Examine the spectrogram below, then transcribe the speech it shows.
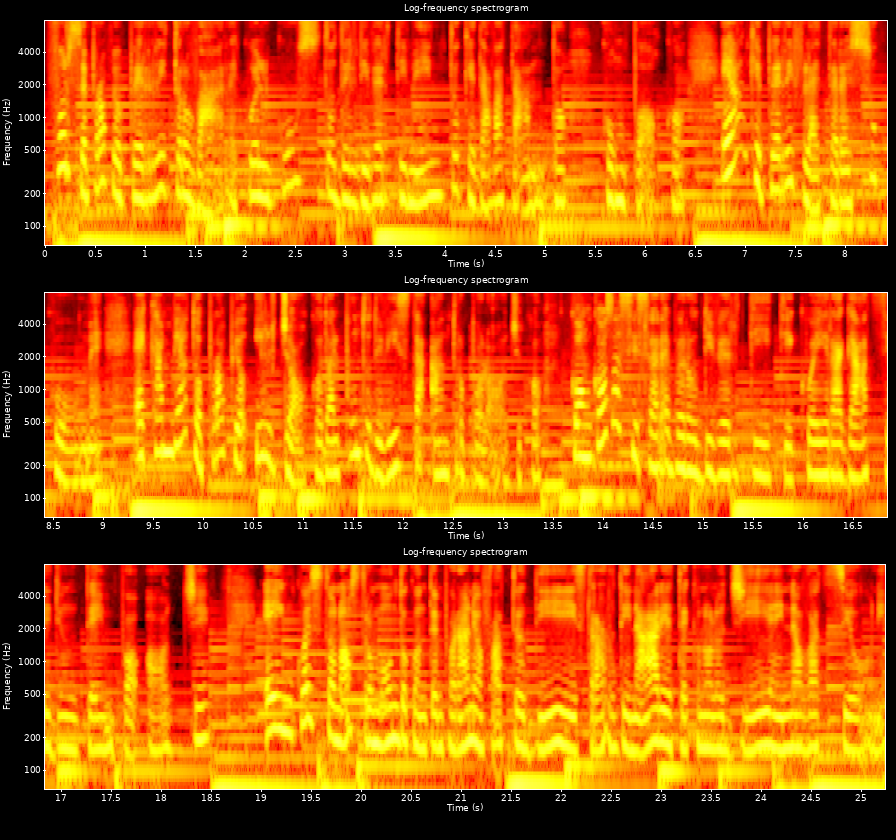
forse proprio per ritrovare quel gusto del divertimento che dava tanto con poco e anche per riflettere su come è cambiato proprio il gioco dal punto di vista antropologico. Con cosa si sarebbero divertiti quei ragazzi di un tempo oggi? E in questo nostro mondo contemporaneo fatto di straordinarie tecnologie, innovazioni,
